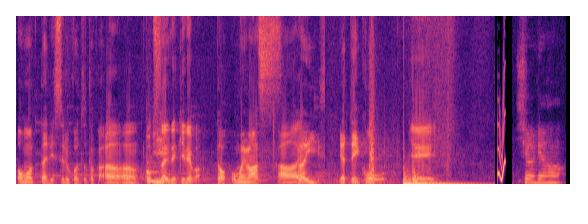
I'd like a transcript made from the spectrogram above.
思ったりすることとうかん。お伝えできれば。と思います。はーい。やっていこう。イエーイ。終了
